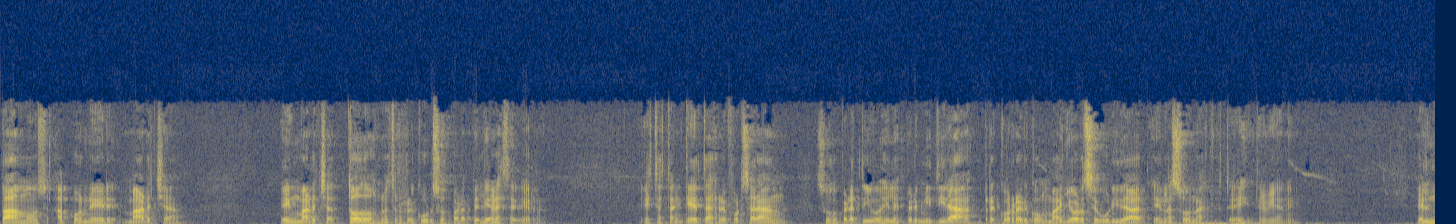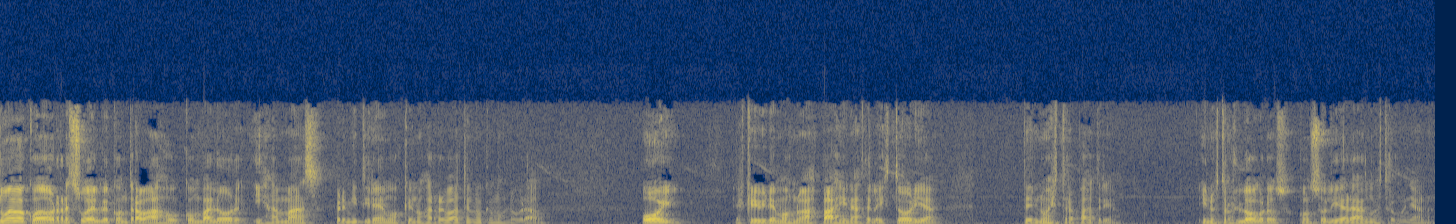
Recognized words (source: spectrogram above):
Vamos a poner marcha en marcha todos nuestros recursos para pelear esta guerra. Estas tanquetas reforzarán sus operativos y les permitirá recorrer con mayor seguridad en las zonas que ustedes intervienen. El nuevo Ecuador resuelve con trabajo, con valor y jamás permitiremos que nos arrebaten lo que hemos logrado. Hoy escribiremos nuevas páginas de la historia de nuestra patria y nuestros logros consolidarán nuestro mañana.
